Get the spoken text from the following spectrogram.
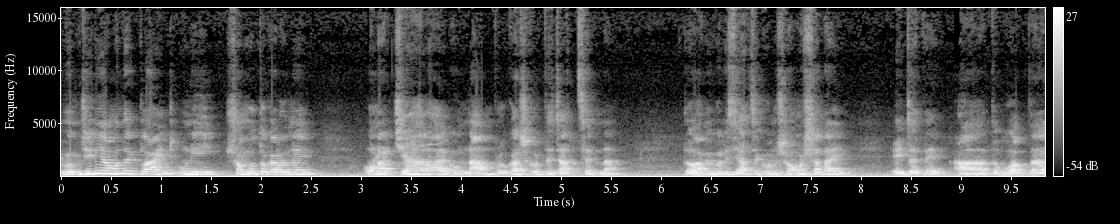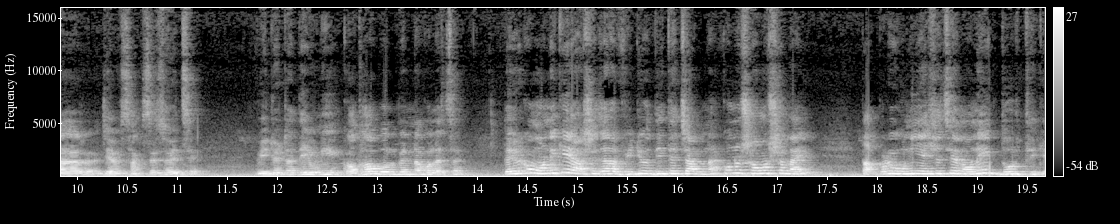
এবং যিনি আমাদের ক্লায়েন্ট উনি সঙ্গত কারণে ওনার চেহারা এবং নাম প্রকাশ করতে চাচ্ছেন না। তো আমি বলেছি আচ্ছা কোনো সমস্যা নাই এইটাতে। তবু আপনার যে সাকসেস হয়েছে ভিডিওটা দিয়ে উনি কথাও বলবেন না বলেছেন। তো এরকম অনেকেই আসে যারা ভিডিও দিতে চান না, কোনো সমস্যা নাই। তারপরে উনি এসেছেন অনেক দূর থেকে,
